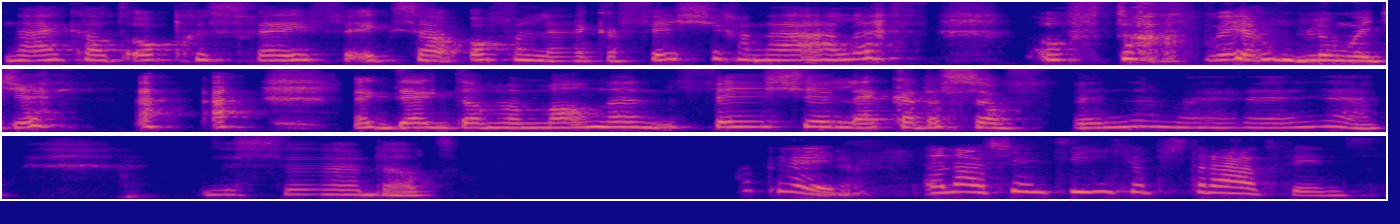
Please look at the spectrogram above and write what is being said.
nou, ik had opgeschreven, ik zou of een lekker visje gaan halen, of toch weer een bloemetje. ik denk dat mijn man een visje lekkerder zou vinden, maar eh, ja. Dus dat. Oké, Ja. en als je een tientje op straat vindt?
